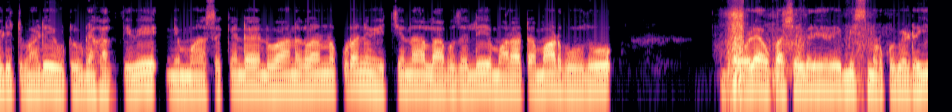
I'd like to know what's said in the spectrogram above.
ಎಡಿಟ್ ಮಾಡಿ ಯೂಟ್ಯೂಬ್ನಾಗ ಹಾಕ್ತೀವಿ. ನಿಮ್ಮ ಸೆಕೆಂಡ್ ಹ್ಯಾಂಡ್ ವಾಹನಗಳನ್ನು ಕೂಡ ನೀವು ಹೆಚ್ಚಿನ ಲಾಭದಲ್ಲಿ ಮಾರಾಟ ಮಾಡ್ಬೋದು. ಒಳ್ಳೆ ಒಳ್ಳೆಯ ಮಿಸ್ ಮಾಡ್ಕೋಬೇಡ್ರಿ.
